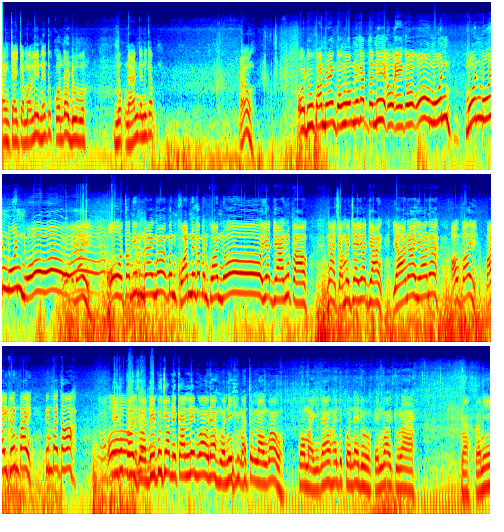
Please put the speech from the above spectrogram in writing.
ตั้งใจจะมาเล่นให้ทุกคนได้ดูหนุกหนานกันนี่ครับ เอาโอ้ดูความแรงของลมนะครับ ตอนนี้เอาเอกออกโอ้หมุน หมุนหมุนหมุนโอ้โอ้ได้โอ้ตอนนี้มันแรงมากมันควันนะครับ มันควันโอ้ยอดยางหรือเปล่า น่าจะไม่ใช่ยอดยางอย่านะอย่านะ เอาไปไปขึ้นไปขึ้นไปต่อสวัสดีทุกคนสวัสดีผู้ชอบในการเล่นว่าวนะ วันนี้มาทดลองว่าวตัวใหม่อีกแล้ว ให้ทุกคนได้ดูเป็นว่าวจุฬานะตัวนี้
